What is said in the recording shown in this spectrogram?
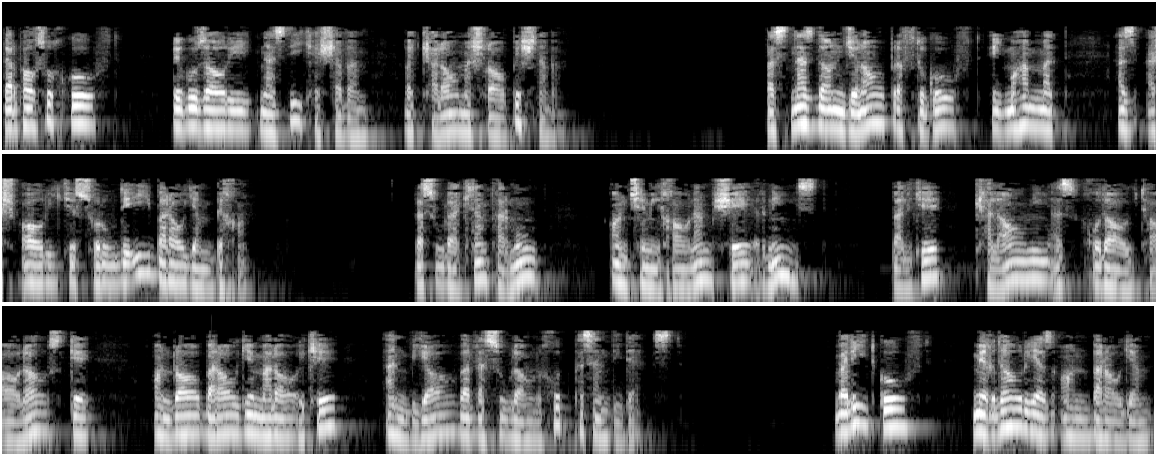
در پاسخ گفت بگذارید نزدیکش شوم و کلامش را بشنوم. پس نزد آن جناب رفت و گفت ای محمد از اشعاری که سروده ای برایم بخوان. رسول اکرم فرمود آنچه می‌خوانم شعر نیست بلکه کلامی از خدای تعالی است که آن را برای ملائکه انبیا و رسولان خود پسندیده است. ولید گفت مقداری از آن برایم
